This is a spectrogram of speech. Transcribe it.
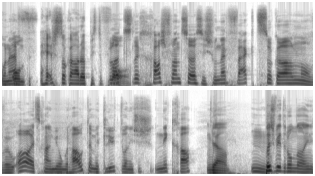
Und und hast sogar etwas davon. plötzlich kannst du Französisch und er fängt es sogar noch. Weil, oh, jetzt kann ich mich unterhalten mit Leuten, die ich sonst nicht kann. Ja, Hm. das ist wiederum noch ein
